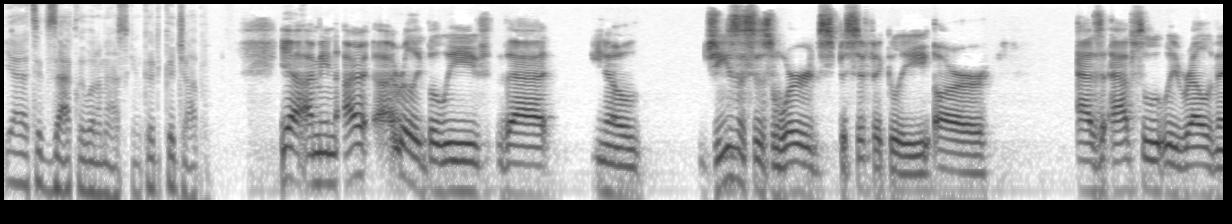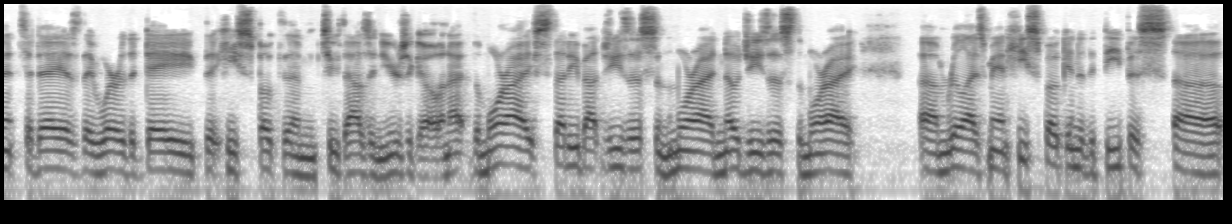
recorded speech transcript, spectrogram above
Yeah, that's exactly what I'm asking. Good, good job. Yeah, I mean, I I really believe that you know Jesus's words specifically are as absolutely relevant today as they were the day that he spoke them 2,000 years ago. And I, the more I study about Jesus and the more I know Jesus, the more I um, realized, man, he spoke into the deepest uh,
